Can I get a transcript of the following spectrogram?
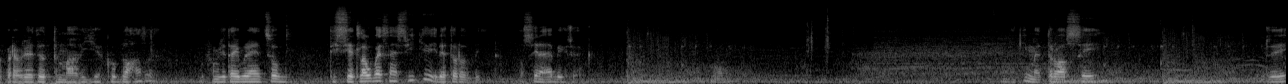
opravdu je to tmavý jako bláze. Doufám, že tady bude něco... Ty světla vůbec nesvítí, jde to rozbít. Asi ne, bych řekl. No. Nějaký metro asi. Dobře.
